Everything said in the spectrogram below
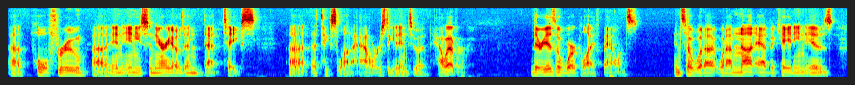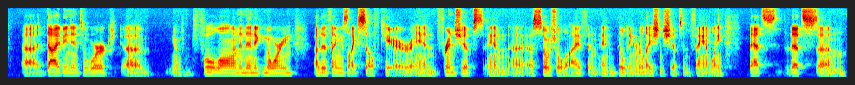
uh, pull through uh, in any scenario, then that takes it takes a lot of hours to get into it. However, there is a work-life balance, and so what I what I'm not advocating is diving into work, you know, full on, and then ignoring other things like self-care and friendships and uh, a social life and, and building relationships and family. That's that's um,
